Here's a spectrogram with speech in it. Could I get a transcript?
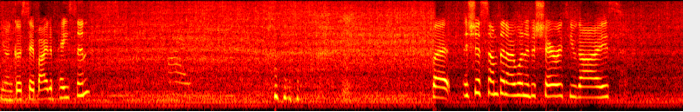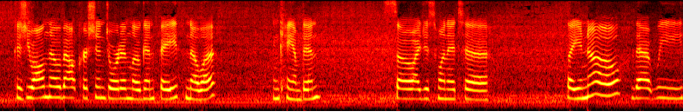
you want to go say bye to Payson? Hi. But it's just something I wanted to share with you guys. Because you all know about Christian, Jordan, Logan, Faith, Noah, and Camden. So I just wanted to let you know that we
